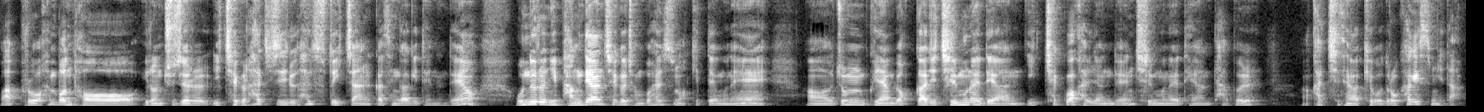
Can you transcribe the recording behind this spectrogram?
앞으로 한 번 더 이런 주제를 이 책을 하지 할 수도 있지 않을까 생각이 되는데요. 오늘은 이 방대한 책을 전부 할 수는 없기 때문에 어, 좀 그냥 몇 가지 질문에 대한 이 책과 관련된 질문에 대한 답을 같이 생각해 보도록 하겠습니다.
